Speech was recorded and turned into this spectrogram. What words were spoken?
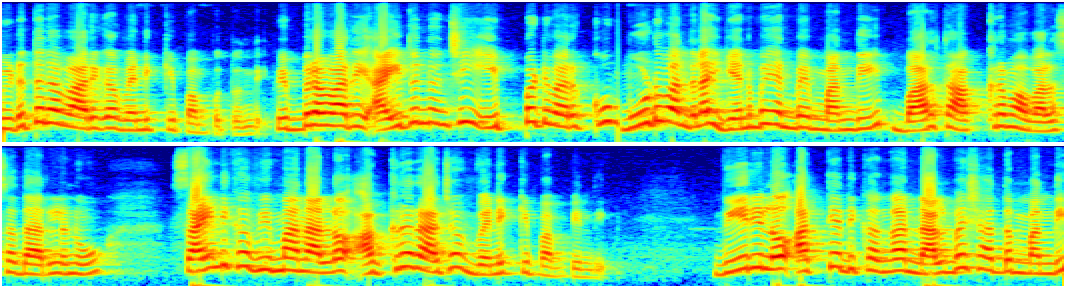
విడుదల వారీగా వెనక్కి పంపుతుంది. ఫిబ్రవరి ఐదు నుంచి ఇప్పటి వరకు మూడు వందల ఎనభై ఎనభై మంది భారత అక్రమ వలసదారులను సైనిక విమానాల్లో అగ్రరాజ్యం వెనక్కి పంపింది. వీరిలో అత్యధికంగా నలభై శాతం మంది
